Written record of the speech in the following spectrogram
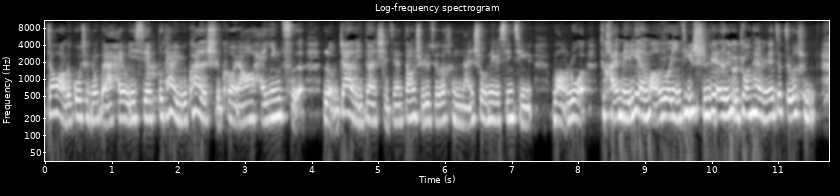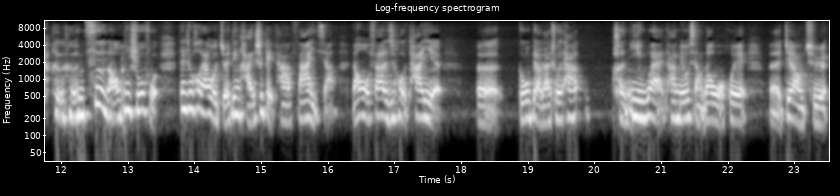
交往的过程中，本来还有一些不太愉快的时刻，然后还因此冷战了一段时间，当时就觉得很难受，那个心情网弱，就还没练网弱，已经失恋的那种状态里面，就觉得很 很很刺挠不舒服。但是后来我决定还是给他发一下，然后我发了之后，他也呃跟我表达说他很意外，他没有想到我会呃这样去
